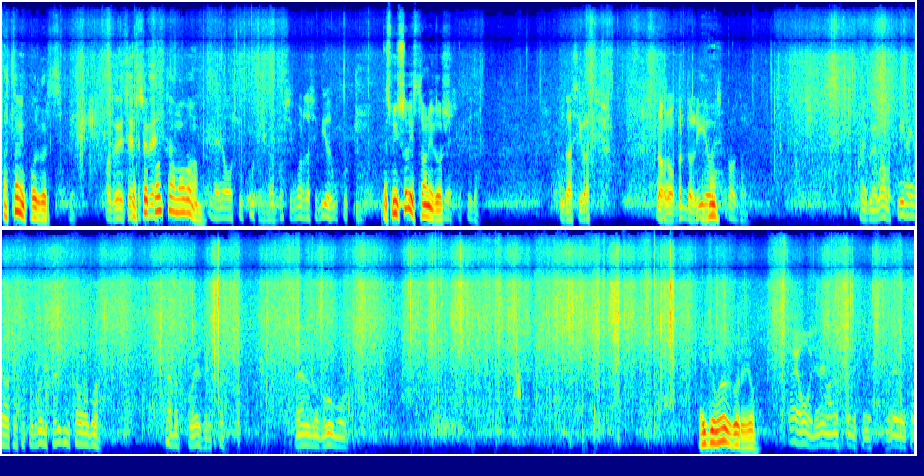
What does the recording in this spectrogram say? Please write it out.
A tam je Podgorica. Podgorica Pa sve kon tamo ovam. Ne, ne, ovo su si, možda si bio u kuću. Pa smo i s ove strane došli. Tuda. Tuda si vratiš. Na ono brdo lijevo i skroz dalje. Nego je malo tmina, inače se Podgorica vidi kao na glas. Kadarsko jezero, sve. Aerodrom Glumov. A idemo još gore, evo. E, ovdje nema još sljedeće mjesto, nemoj to.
